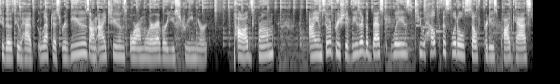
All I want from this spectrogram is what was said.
to those who have left us reviews on iTunes or on wherever you stream your pods from. I am so appreciative. These are the best ways to help this little self produced podcast.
